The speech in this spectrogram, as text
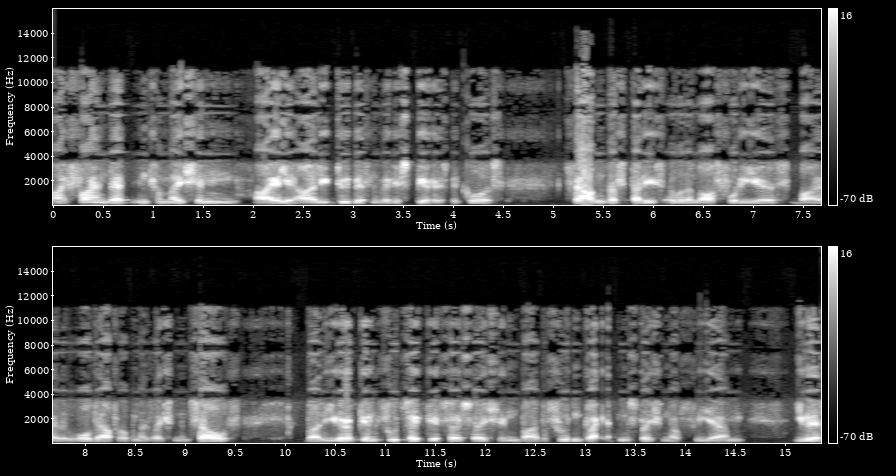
I find that information highly, highly dubious and very spurious because thousands of studies over the last 40 years by the World Health Organization themselves, by the European Food Safety Association, by the Food and Drug Administration of the um, US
